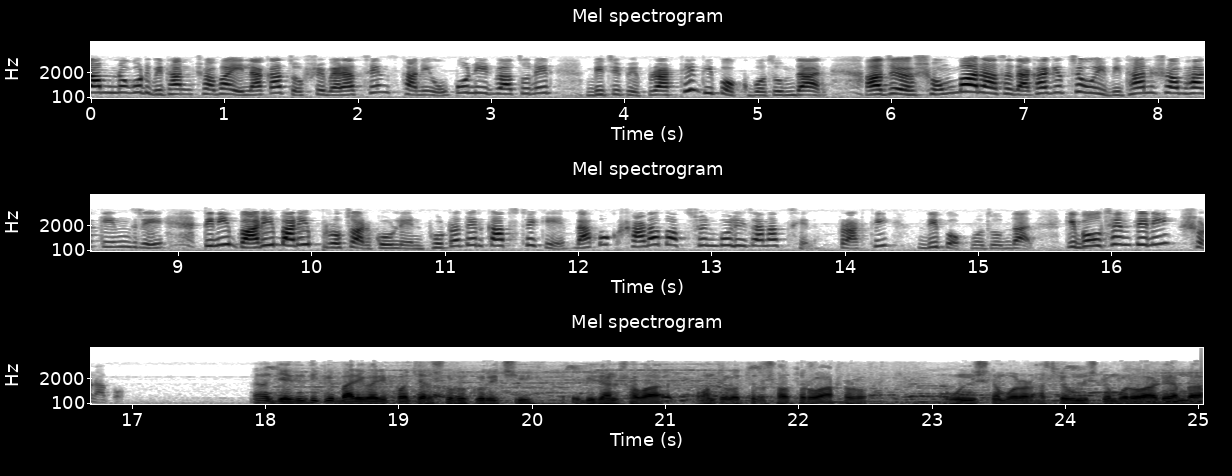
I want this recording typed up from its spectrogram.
রামনগর বিধানসভা এলাকা চষে বেড়াচ্ছেন স্থানীয় উপনির্বাচনের বিজেপি প্রার্থী দীপক মজুমদার। আজ সোমবার আছে দেখা গেছে ওই বিধানসভা কেন্দ্রে তিনি বাড়ি বাড়ি প্রচার করলেন। ভোটারদের কাছ থেকে ব্যাপক সাড়া পাচ্ছেন বলে জানাচ্ছেন প্রার্থী দীপক মজুমদার। কি বলছেন তিনি? শোনাবো। যেদিন থেকে বাড়ি বাড়ি প্রচার শুরু করেছি বিধানসভা অন্তর্গত সতেরো, আঠারো, উনিশ নম্বর আজকে উনিশ নম্বর ওয়ার্ডে আমরা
